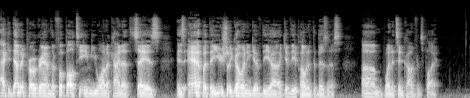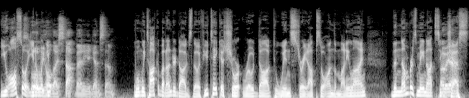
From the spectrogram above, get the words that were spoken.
academic program. Their football team you want to kind of say is is eh, but they usually go in and give the uh, give the opponent the business um, when it's in conference play. You also, you know, behold, you, I stopped betting against them. when we talk about underdogs, though, if you take a short road dog to win straight up, so on the money line, the numbers may not Oh, yeah. suggest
